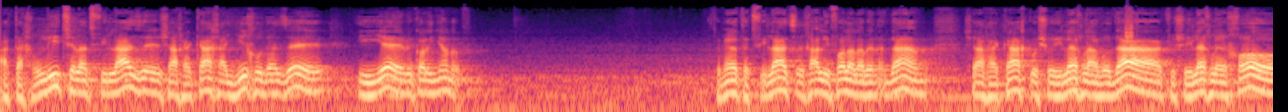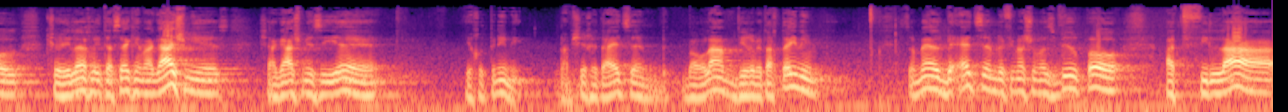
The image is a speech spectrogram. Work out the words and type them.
התכלית של התפילה זה שאחר כך הייחוד הזה יהיה בכל עניונוב. זאת אומרת, התפילה צריכה לפעול על הבן אדם, שאחר כך כשהוא ילך לעבודה, כשהוא ילך לאכול, כשהוא ילך להתעסק עם הגשמיאס, שהגשמיאס יהיה ייחוד פנימי. להמשיך את העצם בעולם, דירה בתחתינים. זאת אומרת, בעצם, לפי מה שהוא מסביר פה, התפילה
